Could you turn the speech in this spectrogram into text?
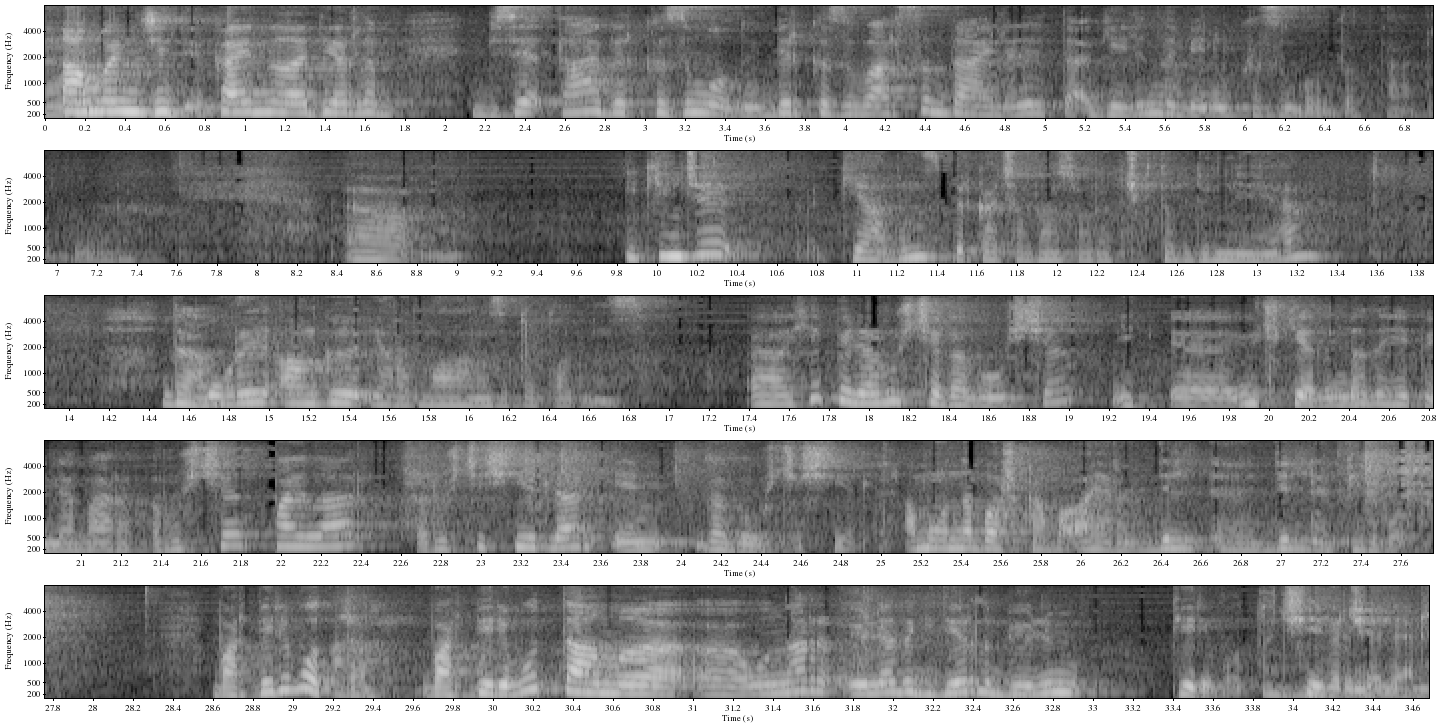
ama ince kaynana derler bize daha bir kızım oldu. Bir kızı varsa da ailede da- gelin de benim kızım oldu. Tabii doğru. Ee, ikinci kağıdınız birkaç yıldan sonra çıktı bu dünyaya. Da. Orayı hangi yaratmalarınızı topladınız? Ee, Hep Rusça, Gagavuşça. E, Üç kağıdımda da hep var Rusça paylar, Rusça şiirler, hem Gagavuşça şiirler. Ama onunla başka bir ayrı dil, e, dil perivod. Var perevod da. Var perevod da ama e, onlar öyle de giderli bölüm perevod, çevirmeler.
